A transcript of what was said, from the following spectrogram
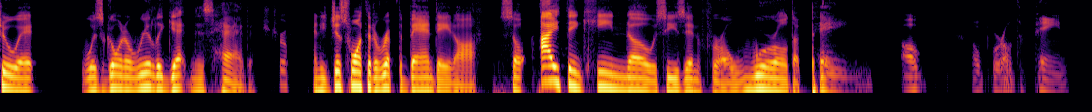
to it was going to really get in his head. It's true. and he just wanted to rip the band aid off. So I think he knows he's in for a world of pain. Oh, a world of pain.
